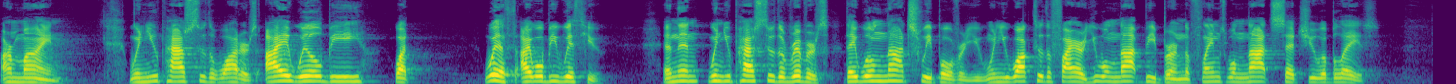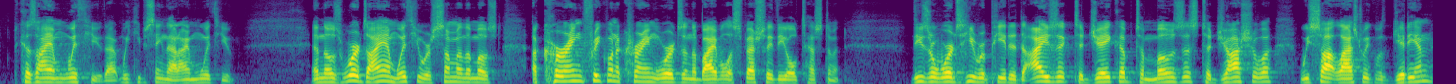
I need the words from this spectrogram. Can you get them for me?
are mine. When you pass through the waters, I will be what? With, I will be with you. And then when you pass through the rivers, they will not sweep over you. When you walk through the fire, you will not be burned. The flames will not set you ablaze. Because I am with you. That we keep saying that, I am with you. And those words, I am with you, are some of the most occurring, frequent occurring words in the Bible, especially the Old Testament. These are words he repeated to Isaac, to Jacob, to Moses, to Joshua. We saw it last week with Gideon,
